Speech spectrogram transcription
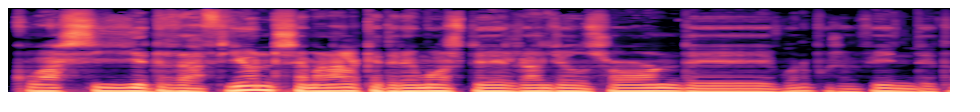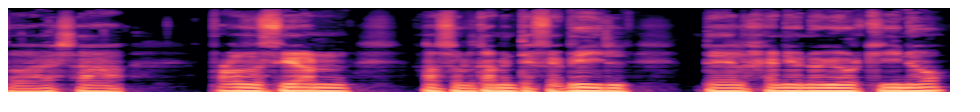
cuasi ración semanal que tenemos del gran John Zorn, de, bueno, pues en fin, de toda esa producción absolutamente febril del genio neoyorquino.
